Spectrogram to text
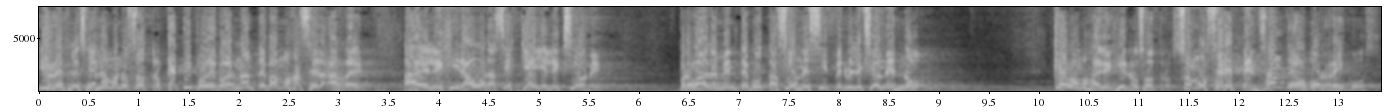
Y reflexionamos nosotros, ¿qué tipo de gobernante vamos a hacer a, elegir ahora si es que hay elecciones? Probablemente votaciones sí, pero elecciones no. ¿Qué vamos a elegir nosotros? ¿Somos seres pensantes o borregos?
